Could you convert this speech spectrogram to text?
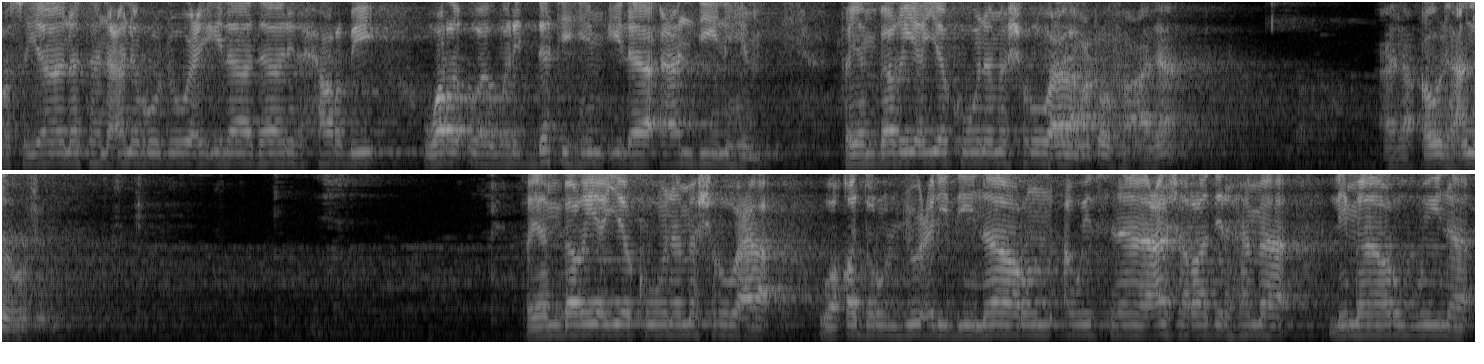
وصيانة عن الرجوع إلى دار الحرب وردتهم إلى عن دينهم. فينبغي أن يكون مشروعا. معطوف على على قوله عن الرجوع. فينبغي أن يكون مشروعا. وقدر الجعل دينار أو اثنا عشر درهما لما روينا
